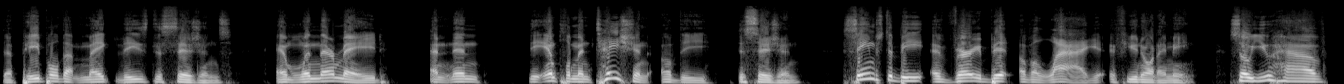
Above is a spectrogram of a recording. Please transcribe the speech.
the people that make these decisions and when they're made, and then the implementation of the decision seems to be a very bit of a lag, if you know what I mean. So you have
